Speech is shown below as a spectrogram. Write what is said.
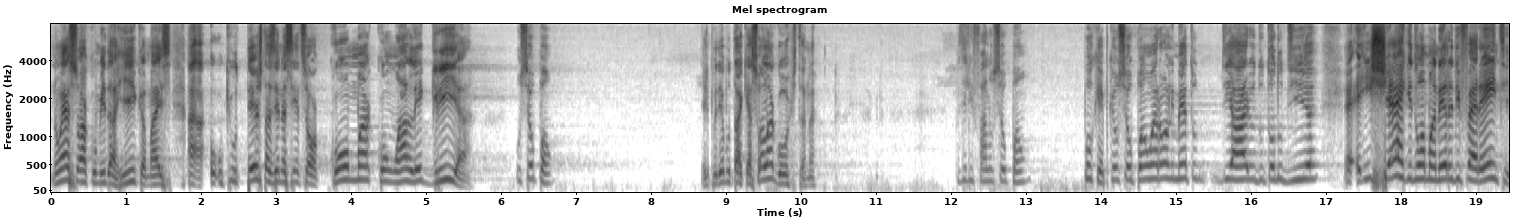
não é só a comida rica, mas a, o que o texto está dizendo assim, é assim, ó, coma com alegria o seu pão. Ele podia botar aqui a sua lagosta, né? Mas ele fala o seu pão. Por quê? Porque o seu pão era um alimento diário do todo dia. É, é enxergue de uma maneira diferente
